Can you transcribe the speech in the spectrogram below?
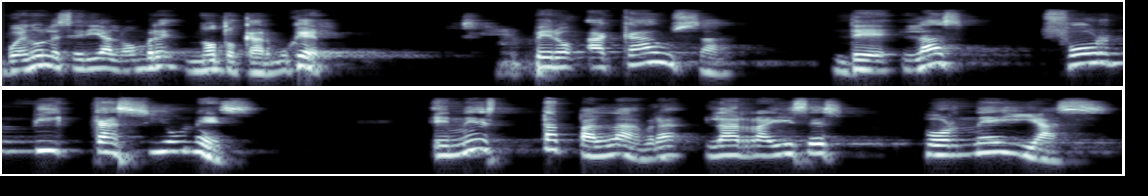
bueno le sería al hombre no tocar mujer. Pero a causa de las fornicaciones, en esta palabra la raíz es porneías,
